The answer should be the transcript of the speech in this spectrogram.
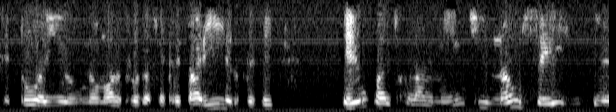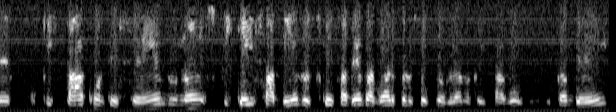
citou aí o meu nome falou da secretaria, do prefeito, eu particularmente não sei é, o que está acontecendo, não fiquei sabendo, fiquei sabendo agora pelo seu programa que eu estava ouvindo também.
